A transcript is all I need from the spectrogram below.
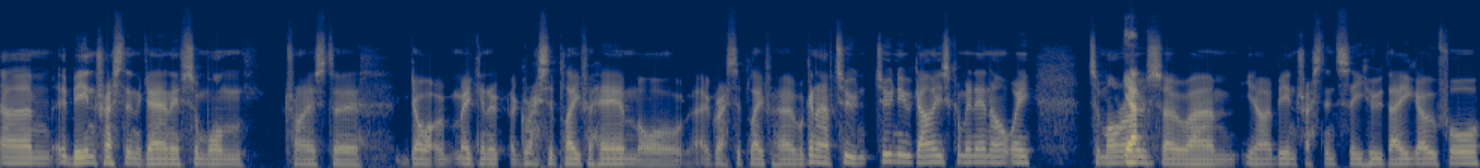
Um, it'd be interesting again if someone tries to go make an aggressive play for him or aggressive play for her. We're going to have two two new guys coming in, aren't we? Tomorrow, yep. so um, you know it'd be interesting to see who they go for.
